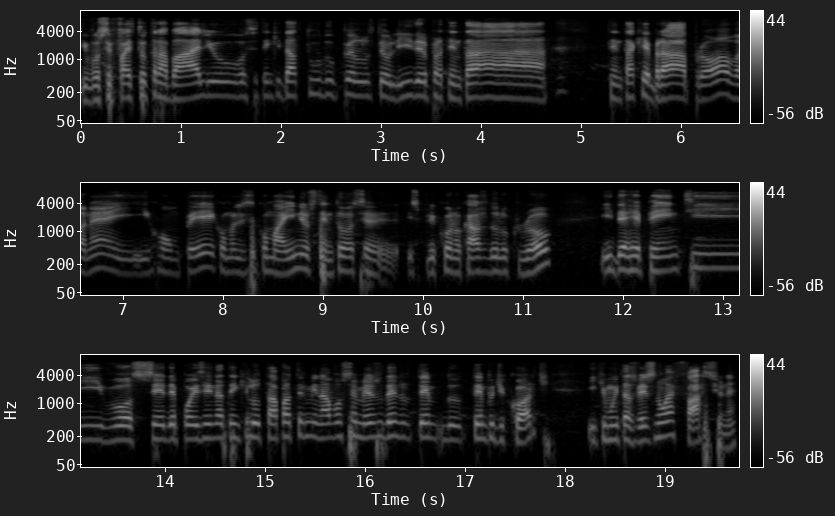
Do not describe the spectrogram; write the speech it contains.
Que você faz teu trabalho, você tem que dar tudo pelo teu líder para tentar tentar quebrar a prova, né, e romper, como eles, como a Ineos tentou, se explicou no caso do Luke Rowe, e de repente você depois ainda tem que lutar para terminar você mesmo dentro do tempo, do tempo de corte, e que muitas vezes não é fácil, né?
